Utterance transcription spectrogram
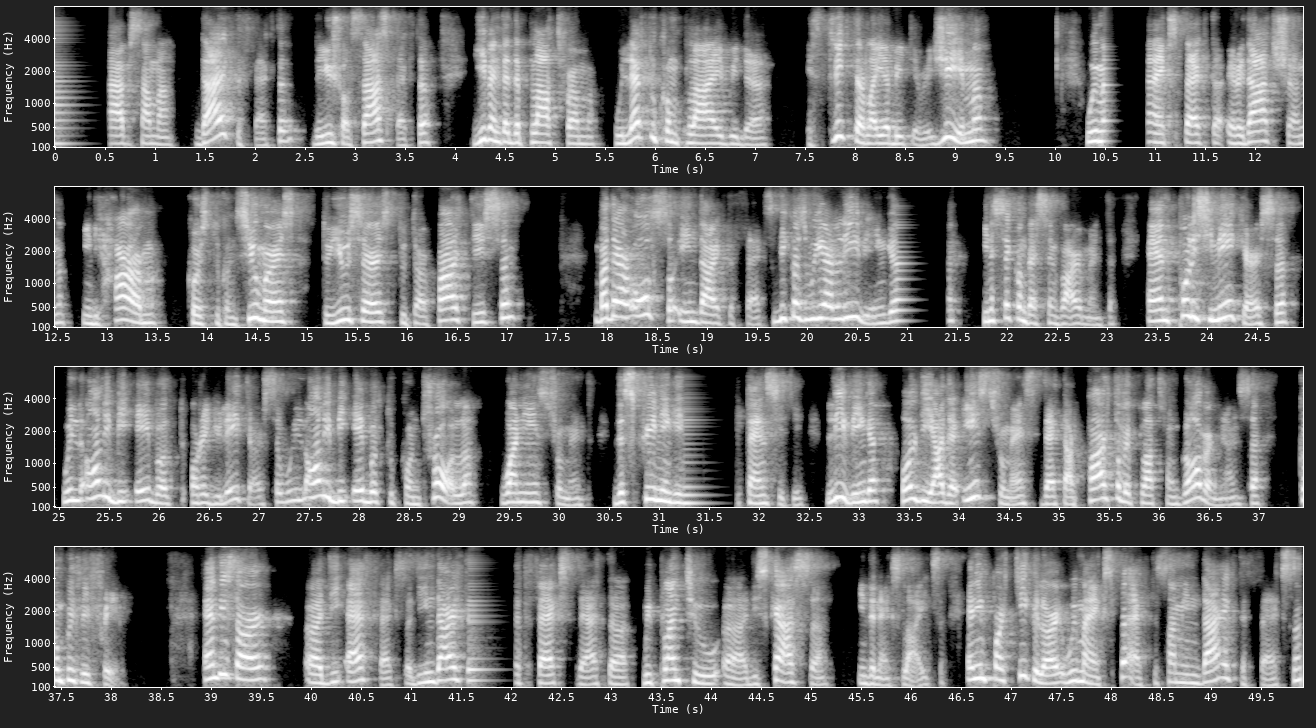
have some uh, direct effect, the usual suspect, given that the platform will have to comply with a, a stricter liability regime, we might expect a reduction in the harm caused to consumers, to users, to third parties, but there are also indirect effects because we are living in a second best environment and policymakers will only be able to, or regulators will only be able to control one instrument, the screening intensity, leaving all the other instruments that are part of a platform governance completely free. And these are uh, the effects, the indirect effects that uh, we plan to uh, discuss in the next slides. And in particular, we might expect some indirect effects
